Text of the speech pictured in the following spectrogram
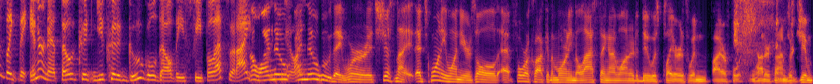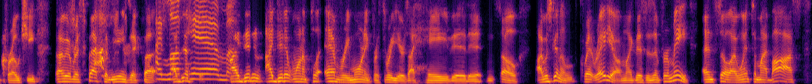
was like the internet though. Could you could have Googled all these people? That's what I. no, I knew do. I knew who they were. It's just not at 21 years old at four o'clock in the morning. The last thing I wanted to do was play Earth, Wind, and Fire 1400 times or Jim Croce. I mean, respect the music, but I love just- him. I didn't I didn't want to play every morning for 3 years. I hated it. And so I was going to quit radio. I'm like this isn't for me. And so I went to my boss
